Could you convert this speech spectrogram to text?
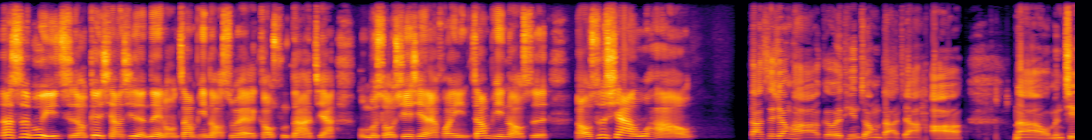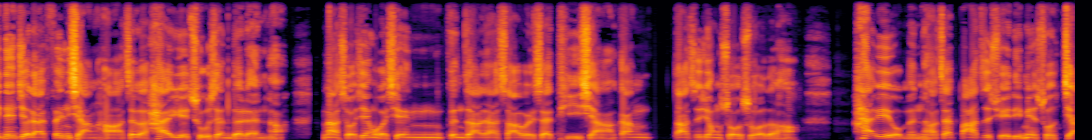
那事不宜迟哦，更详细的内容，张平老师会来告诉大家。我们首先先来欢迎张平老师，老师下午好。大师兄好，各位听众大家好。那我们今天就来分享哈，这个亥月出生的人哈。那首先我先跟大家稍微再提一下啊，刚大师兄所说的哈，亥月我们哈在八字学里面所讲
